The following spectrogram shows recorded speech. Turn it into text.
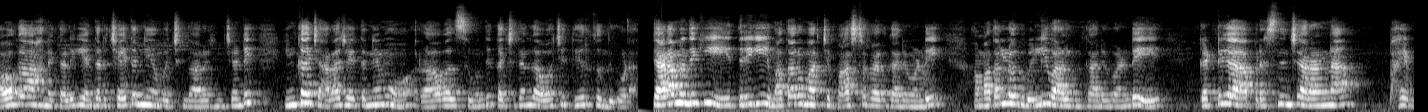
అవగాహన కలిగి ఎంతటి చైతన్యం వచ్చిందో ఆలోచించండి. ఇంకా చాలా చైతన్యము రావాల్సి ఉంది. ఖచ్చితంగా వచ్చి తీరుతుంది కూడా. చాలా మందికి తిరిగి మతాలు మార్చే పాస్టర్లను కానివ్వండి ఆ మతంలోకి వెళ్ళి వాళ్ళని కానివ్వండి గట్టిగా ప్రశ్నించాలన్నా భయం.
